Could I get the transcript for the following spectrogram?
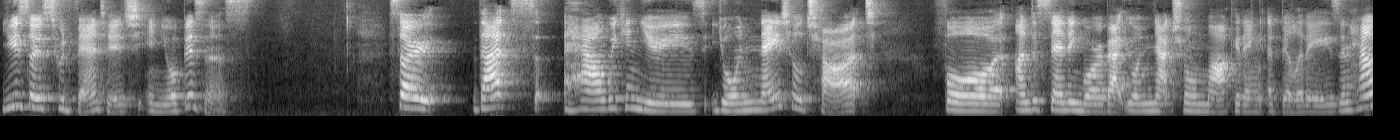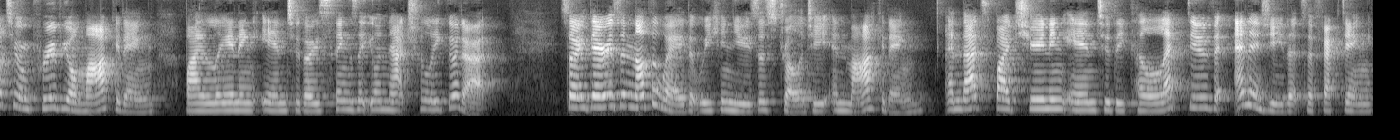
use those to advantage in your business. So, that's how we can use your natal chart for understanding more about your natural marketing abilities and how to improve your marketing by leaning into those things that you're naturally good at. So, there is another way that we can use astrology in marketing, and that's by tuning into the collective energy that's affecting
